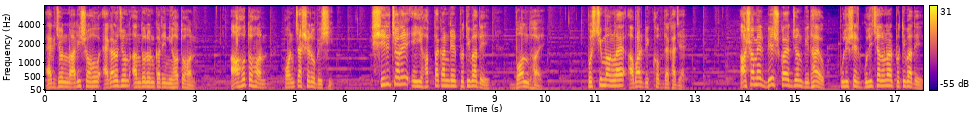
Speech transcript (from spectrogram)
একজন নারীসহ এগারো জন আন্দোলনকারী নিহত হন। আহত হন পঞ্চাশেরও বেশি। শিলচরে এই হত্যাকাণ্ডের প্রতিবাদে বন্ধ হয়। পশ্চিমবাংলায় আবার বিক্ষোভ দেখা যায়। আসামের বেশ কয়েকজন বিধায়ক পুলিশের গুলিচালনার প্রতিবাদে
